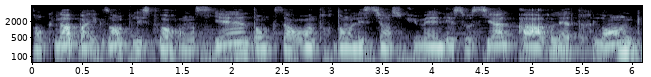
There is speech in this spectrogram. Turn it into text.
Donc là, par exemple, l'histoire ancienne, donc ça rentre dans les sciences humaines et sociales, arts, lettres, langues.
